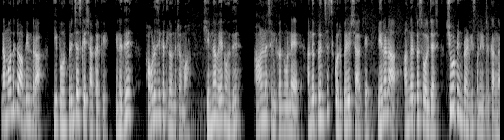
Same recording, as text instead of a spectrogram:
நம்ம வந்துட்டோம் அப்படின்றா. இப்போ பிரின்சஸ்க்கு ஷாக் இருக்கு. என்னது? அவ்வளவு சீக்கிரத்துல வந்துட்டோமா? என்ன வேகம் அது? ஆன்லைன் சிங்க் வந்த உடனே அந்த பிரின்சஸ்க்கு ஒரு பெரிய ஷாக்கு என்னன்னா அங்க இருக்க சோல்ஜர்ஸ் ஷூட்டிங் ப்ராக்டிஸ் பண்ணிட்டு இருக்காங்க.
